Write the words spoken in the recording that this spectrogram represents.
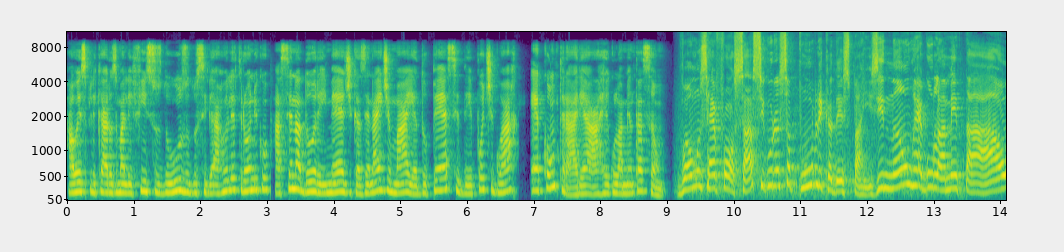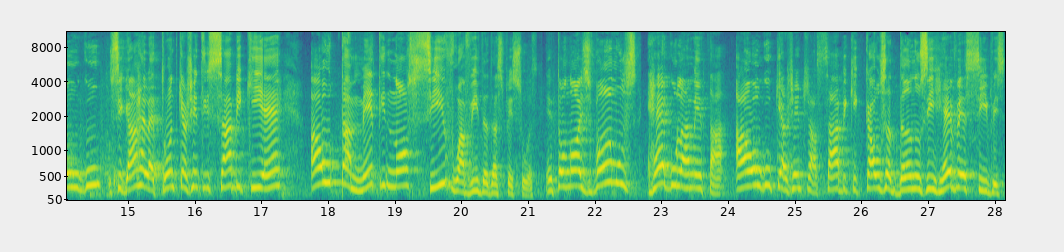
Ao explicar os malefícios do uso do cigarro eletrônico, a senadora e médica Zenaide Maia, do PSD Potiguar, é contrária à regulamentação. Vamos reforçar a segurança pública desse país e não regulamentar algo, o cigarro eletrônico, que a gente sabe que é altamente nocivo à vida das pessoas. Então nós vamos regulamentar algo que a gente já sabe que causa danos irreversíveis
